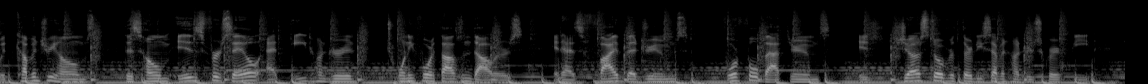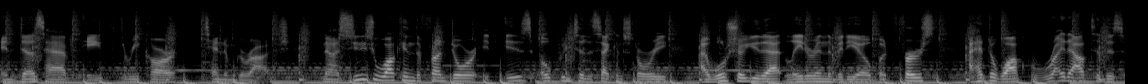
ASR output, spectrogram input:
with Coventry Homes. This home is for sale at $824,000. It has five bedrooms, four full bathrooms, is just over 3,700 square feet, and does have a three car tandem garage. Now, as soon as you walk in the front door, it is open to the second story. I will show you that later in the video, but first, I had to walk right out to this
